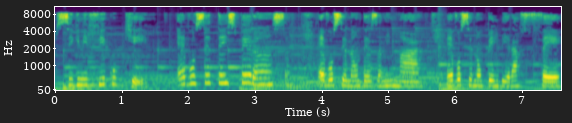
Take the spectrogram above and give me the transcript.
significa o quê? É você ter esperança, é você não desanimar, é você não perder a fé,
